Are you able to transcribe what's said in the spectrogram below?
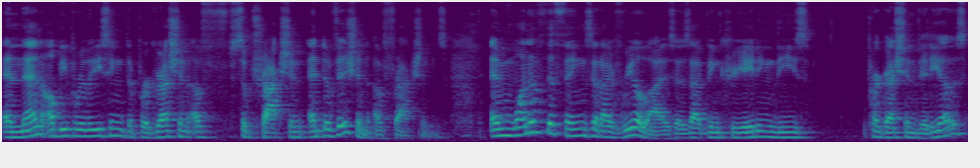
and then I'll be releasing the progression of subtraction and division of fractions. And one of the things that I've realized as I've been creating these progression videos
